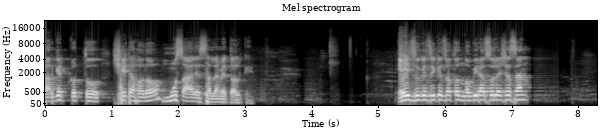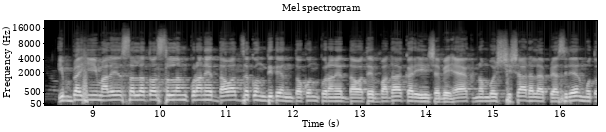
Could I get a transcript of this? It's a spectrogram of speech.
টার্গেট করত, সেটা হলো মুসা আলাইহিস সালামের দলকে। এই যুগে যুগে যত নবীরা চলে এসেছেন ইব্রাহিম আলাইসাল্লাম কোরআনের দাওয়াত যখন দিতেন, তখন কোরআনের দাওয়াতে বাধাকারী হিসেবে এক নম্বর সীসা ঢালা প্রাচীরের মতো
